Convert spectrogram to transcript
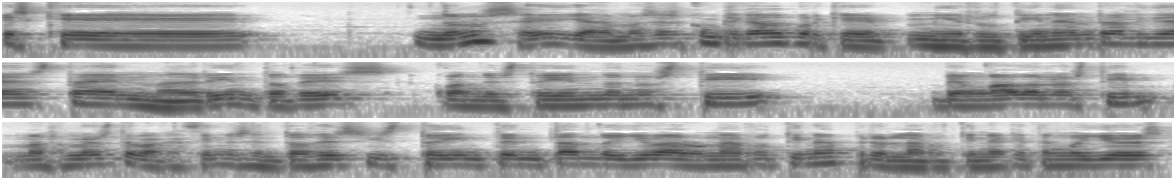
Es que no lo sé, y además es complicado porque mi rutina en realidad está en Madrid, entonces cuando estoy en Donosti, vengo a Donosti más o menos de vacaciones, entonces sí estoy intentando llevar una rutina, pero la rutina que tengo yo es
